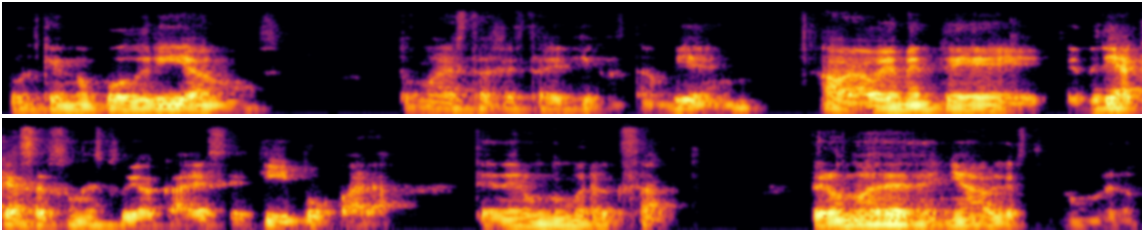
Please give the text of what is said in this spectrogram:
porque no podríamos tomar estas estadísticas también? Ahora, obviamente, tendría que hacerse un estudio acá de ese tipo para tener un número exacto pero no es desdeñable este número.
